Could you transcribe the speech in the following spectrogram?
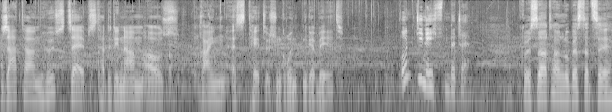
Satan höchst selbst hatte den Namen aus rein ästhetischen Gründen gewählt. Und die nächsten bitte. Grüß Satan, Lubester C.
